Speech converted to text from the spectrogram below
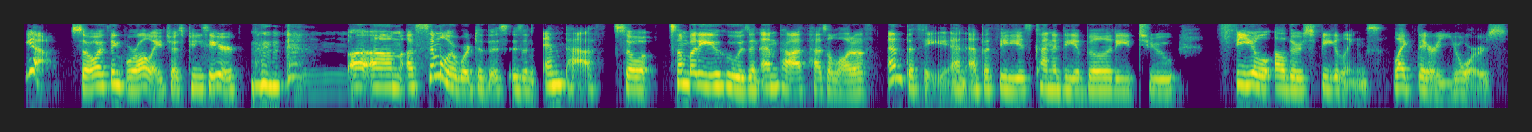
Yeah, so I think we're all HSPs here. uh, um, a similar word to this is an empath. So somebody who is an empath has a lot of empathy, and empathy is kind of the ability to feel others' feelings like they're yours.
